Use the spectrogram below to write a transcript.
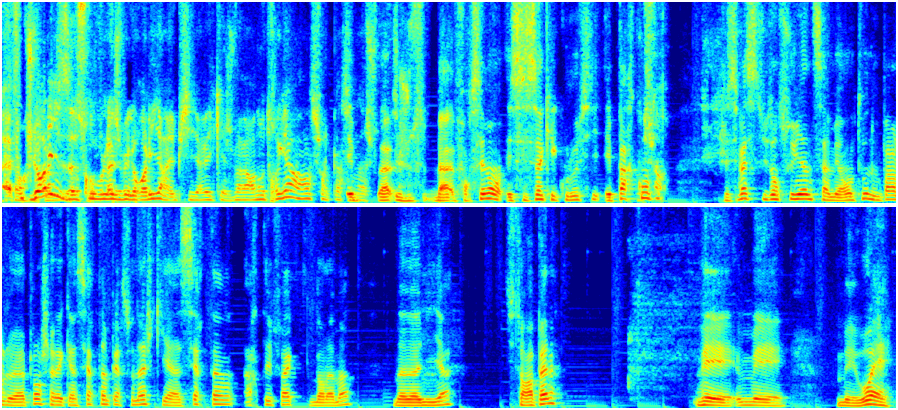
Bah, faut que je le relise, ça se trouve, là, je vais le relire, et puis avec, je vais avoir un autre regard hein, sur le personnage. bah, je- bah, forcément, et c'est ça qui est cool aussi. Et par Bien contre, sûr. je sais pas si tu t'en souviens de ça, mais Anto nous parle de la planche avec un certain personnage qui a un certain artefact dans la main, Mamma Mia. Tu t'en rappelles? Mais, mais, mais ouais.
